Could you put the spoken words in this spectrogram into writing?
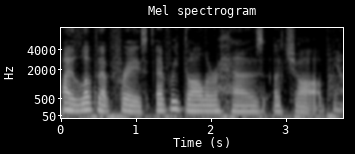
I love that phrase. Every dollar has a job. Yeah.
